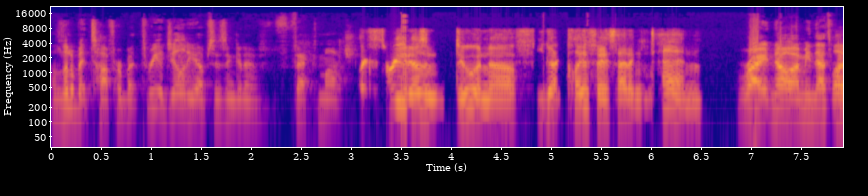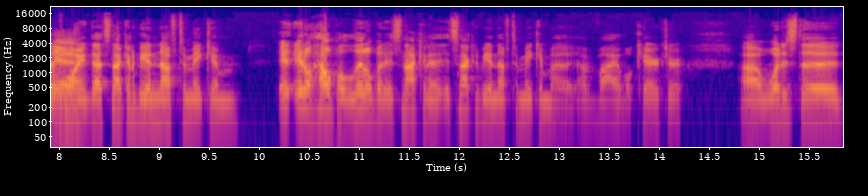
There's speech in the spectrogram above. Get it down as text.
a little bit tougher. But three agility ups isn't going to affect much. Like three doesn't do enough. You got Clayface adding ten. Right? No, I mean that's my Like- Yeah. point. That's not going to be enough to make him. It, it'll help a little, but it's not gonna. It's not gonna be enough to make him a, a viable character. Uh, what is the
